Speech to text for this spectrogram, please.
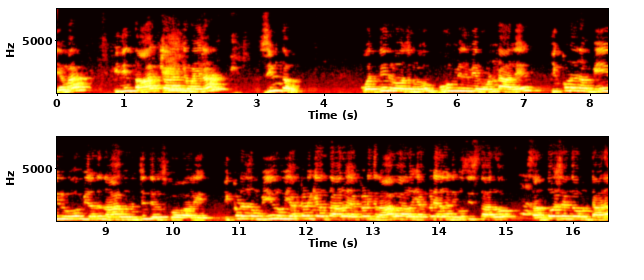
ఏమా? ఇది తాత్కాలికమైన జీవితం. కొద్ది రోజులు భూమి మీద మీరు ఉండాలి. ఇక్కడున్న మీరు మీరు నా గురించి తెలుసుకోవాలి. ఇక్కడున్న మీరు ఎక్కడికి వెళ్తారో ఎక్కడికి రావాలో ఎక్కడ ఎలా నివసిస్తారో సంతోషంగా ఉంటారా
